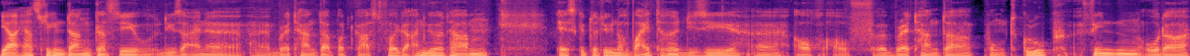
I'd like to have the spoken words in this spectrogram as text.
Ja, herzlichen Dank, dass Sie diese eine äh, Brett Hunter Podcast Folge angehört haben. Es gibt natürlich noch weitere, die Sie äh, auch auf äh, breadhunter.group finden oder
